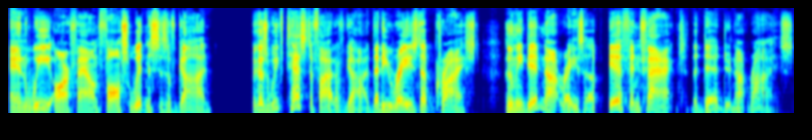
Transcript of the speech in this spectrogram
and we are found false witnesses of God because we've testified of God that He raised up Christ, whom He did not raise up, if in fact the dead do not rise.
